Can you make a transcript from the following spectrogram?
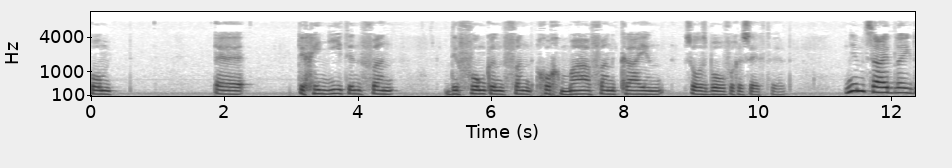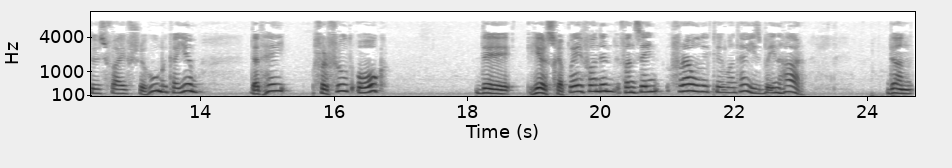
om te genieten van de vonken van Chogma, van Kain, zoals boven gezegd werd. Tijd blijkt dus vijf Shehu dat hij vervult ook de heerschappij van, van zijn vrouwelijke, want hij is in haar. Dan,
